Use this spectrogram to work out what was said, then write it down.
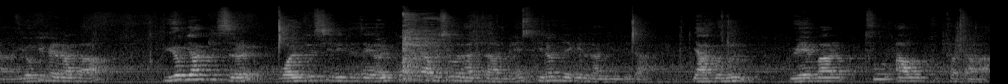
아, 요기 베라가 뉴욕 양키스를 월드 시리즈에서 열 번이나 우승을 한 다음에 이런 얘기를 남깁니다. 야구는 외말 투아웃부터다.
